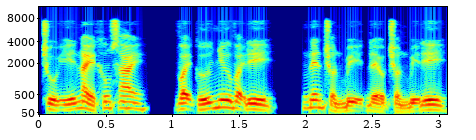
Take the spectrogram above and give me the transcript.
chủ ý này không sai, vậy cứ như vậy đi, nên chuẩn bị đều chuẩn bị đi.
